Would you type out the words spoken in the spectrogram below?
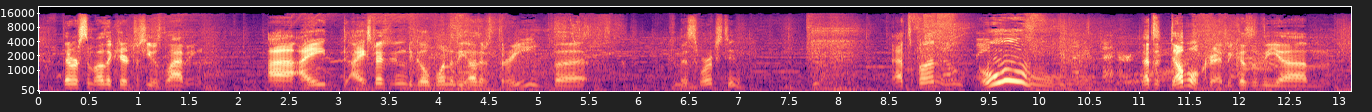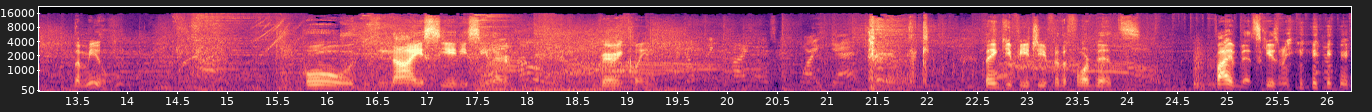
there were some other characters he was labbing. Uh, I I expected him to go one of the other three, but this works too. That's fun. Ooh. That's a double crit because of the um, the Mew. Oh, nice CADC there. Very clean. Thank you, Peachy, for the four bits. Five bits, excuse me.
